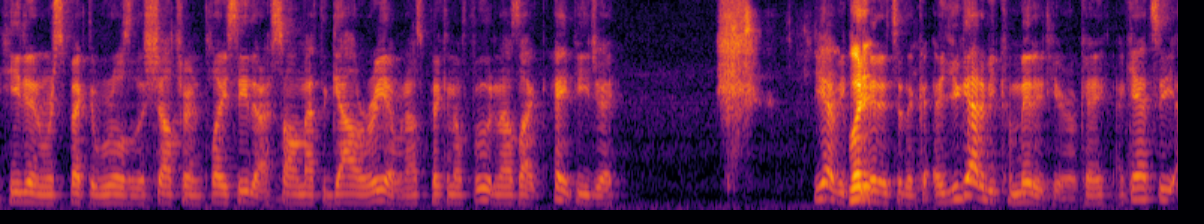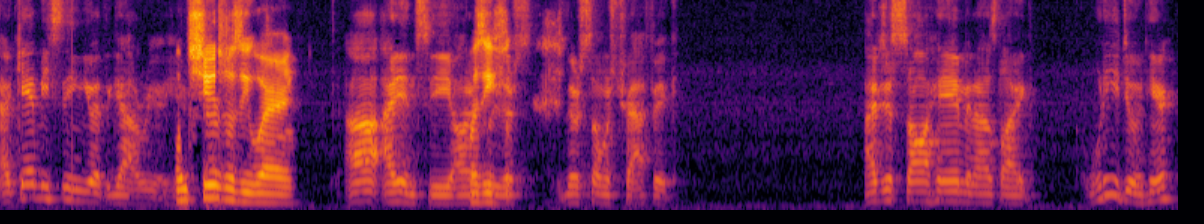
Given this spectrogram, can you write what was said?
he didn't respect the rules of the shelter in place either. I saw him at the Galleria when I was picking up food, and I was like, "Hey, PJ, you gotta be What- committed to the. uh, You gotta be committed here, okay? I can't see. I can't be seeing you at the Galleria here. What shoes was he wearing? Uh, I didn't see. Honestly, there's there's so much traffic. I just saw him and I was like, "What are you doing here?"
